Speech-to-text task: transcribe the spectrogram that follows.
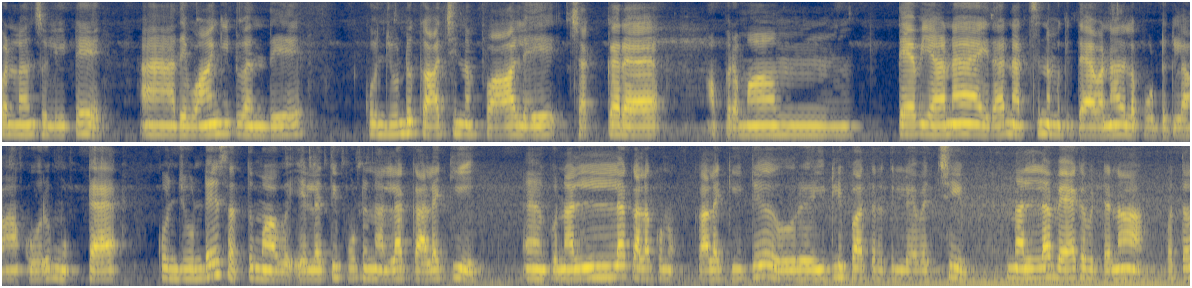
பண்ணலான்னு சொல்லிட்டு அதை வாங்கிட்டு வந்து கொஞ்சோண்டு காய்ச்சின பால் சர்க்கரை அப்புறமா தேவையான ஏதாவது நட்ஸ் நமக்கு தேவைன்னா அதில் போட்டுக்கலாம். ஒரு முட்டை கொஞ்சோண்டு சத்து மாவு எல்லாத்தையும் போட்டு நல்லா கலக்கி நல்லா கலக்கணும். கலக்கிட்டு ஒரு இட்லி பாத்திரத்தில் வச்சு நல்லா வேக விட்டேன்னா பார்த்தா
